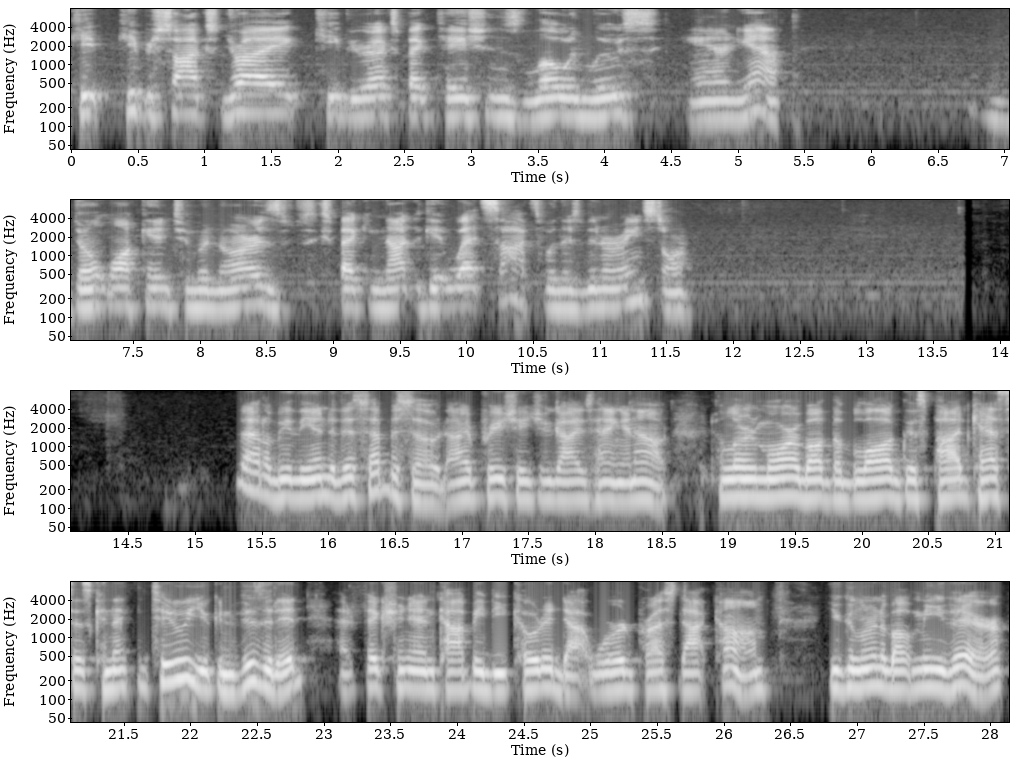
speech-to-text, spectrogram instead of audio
keep keep your socks dry, keep your expectations low and loose, and yeah, don't walk into Menards expecting not to get wet socks when there's been a rainstorm. That'll be the end of this episode. I appreciate you guys hanging out. To learn more about the blog this podcast is connected to, you can visit it at fictionandcopydecoded.wordpress.com. You can learn about me there.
